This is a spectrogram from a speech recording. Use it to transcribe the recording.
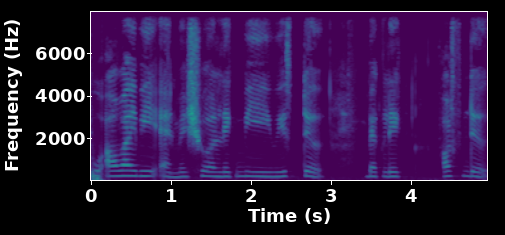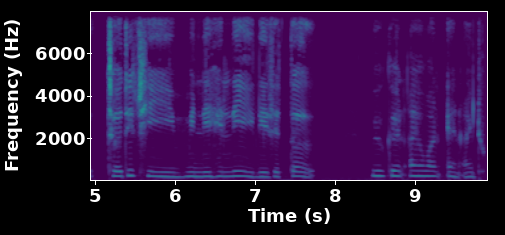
Pull out wire B and measure leg B with the back leg of the 33 millihenry resistor. We'll get I1 and I2.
